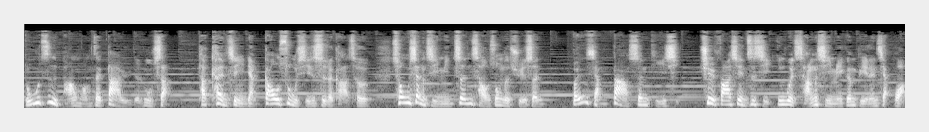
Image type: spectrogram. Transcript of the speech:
独自彷徨在大雨的路上。他看见一辆高速行驶的卡车，冲向几名争吵中的学生，本想大声提起，却发现自己因为长期没跟别人讲话，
